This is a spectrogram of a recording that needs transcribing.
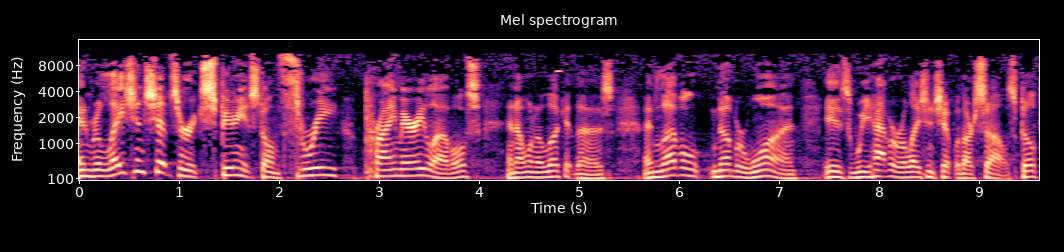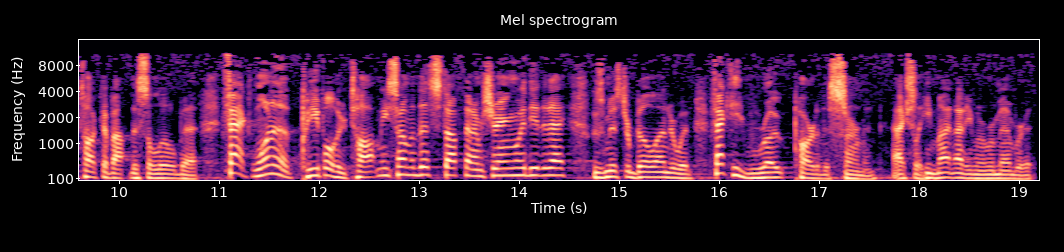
And relationships are experienced on three primary levels, and I want to look at those. And level number one is we have a relationship with ourselves. Bill talked about this a little bit. In fact, one of the people who taught me some of this stuff that I'm sharing with you today was Mr. Bill Underwood. In fact, he wrote part of the sermon. Actually, he might not even remember it,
